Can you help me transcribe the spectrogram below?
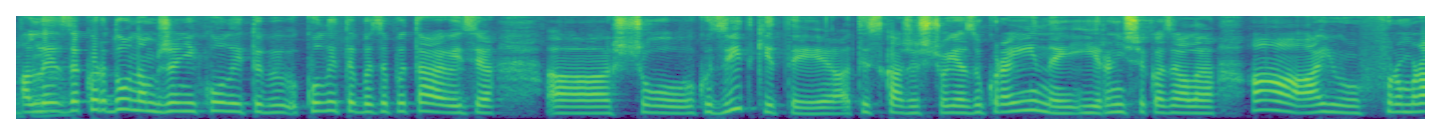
Але да. за кордоном вже ніколи тебе, коли тебе запитають, а, що звідки ти, а ти скажеш, що я з України, і раніше казала, а are you from Russia?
